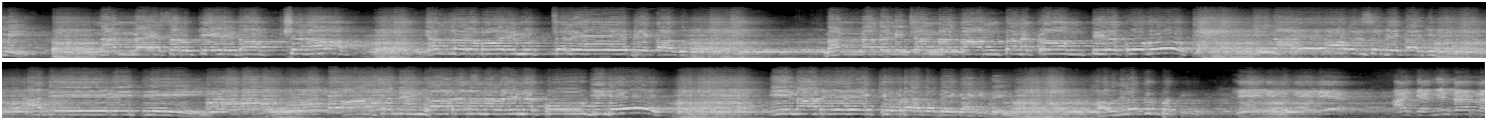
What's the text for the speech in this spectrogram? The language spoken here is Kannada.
ಪರಾಕ್ರಮಿ ನನ್ನ ಹೆಸರು ಕೇಳಿದಾಕ್ಷಣ. ಎಲ್ಲರ ಬಾಯಿ ಮುಚ್ಚಲೇಬೇಕಾಗುತ್ತದೆ. ನನ್ನ ದನಿ ಚಂದ್ರಕಾಂತನ ಕ್ರಾಂತಿಯ ಕೂಗು ನಾಡೇ ಆವರಿಸಬೇಕಾಗಿದೆ. ಅದೇ ರೀತಿ ಆಚನೆಂದಾರನ ನರಳಿನ ಕೂಗಿಗೆ ಈ ನಾಳೆ ಕಿವುಡಾಗಬೇಕಾಗಿದೆ. ಜಮೀನ್ದಾರನ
